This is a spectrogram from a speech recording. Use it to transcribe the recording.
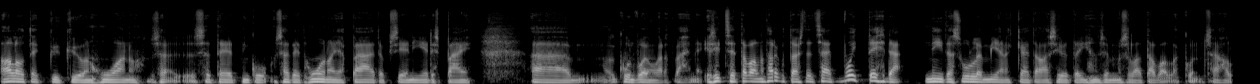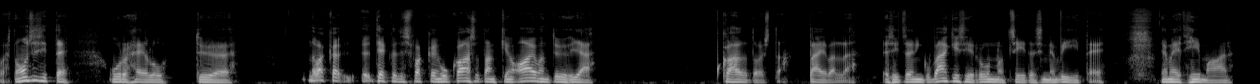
aloitekyky on huono, sä, sä, teet, niin kuin, sä teet huonoja päätöksiä ja niin edespäin, ää, kun voimavarat vähenee. Ja sitten se tavallaan tarkoittaa sitä, että sä et voi tehdä niitä sulle mielekkäitä asioita ihan semmoisella tavalla, kun sä haluaisit. On se sitten urheilu, työ, no vaikka, tiedätkö, jos vaikka niin kaasutankki on aivan tyhjä 12 päivällä ja sitten sä niin kuin väkisin runnot siitä sinne viiteen ja meet himaan,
